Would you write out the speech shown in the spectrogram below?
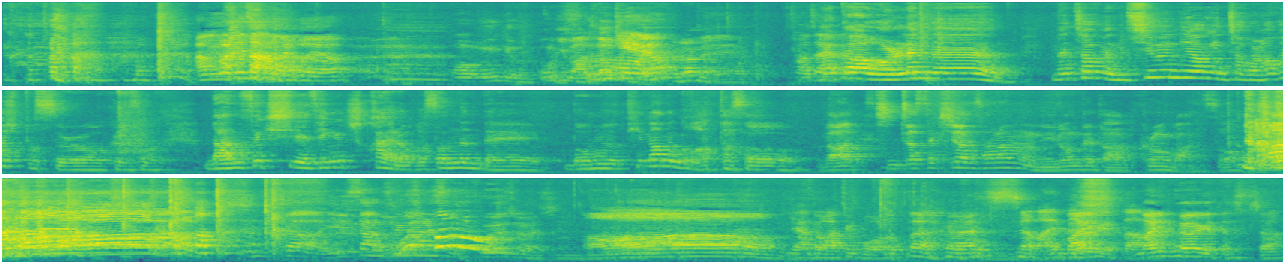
안 걸린 사람 누구예요? 어 은기 웃- 여기 맞나 은기예요? 그러네. 맞아요 그러니까 원래는 맨 처음엔 치훈이 형인 척을 하고 싶었어요. 그래서 난 섹시해 생일 축하해라고 썼는데 너무 티 나는 것 같아서 나 진짜 섹시한 사람은 이런 데다 그런 거 안 써. 아. 진짜 일상생활에서 보여줘야지. 아. 야 너 아직 멀었다. 진짜 많이 많이 배우겠다. 많이 배워야겠다 진짜.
